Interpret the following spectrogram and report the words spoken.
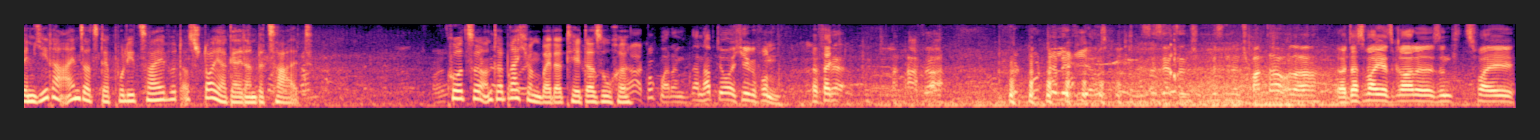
Denn jeder Einsatz der Polizei wird aus Steuergeldern bezahlt. Kurze Unterbrechung bei der Tätersuche. Ja, guck mal, dann, dann habt ihr euch hier gefunden. Perfekt. Gut delegiert. Ist das jetzt ein bisschen entspannter oder? Ja, das war jetzt gerade, sind zwei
